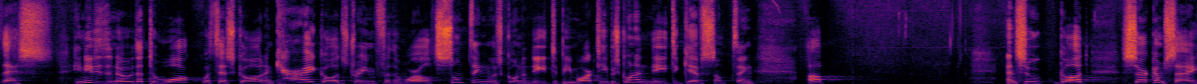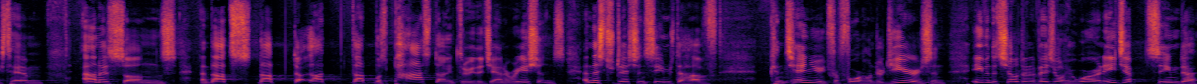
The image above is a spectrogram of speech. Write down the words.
this. He needed to know that to walk with this God and carry God's dream for the world, something was going to need to be marked. He was going to need to give something up. And so God circumcised him and his sons, and that's, that, that, that was passed down through the generations. And this tradition seems to have continued for 400 years. And even the children of Israel who were in Egypt seem to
